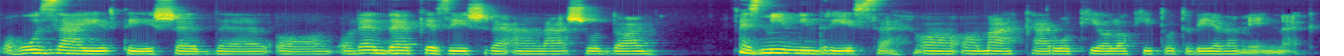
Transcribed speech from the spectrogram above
a hozzáértéseddel, a, a rendelkezésre állásoddal. Ez mind-mind része a, a márkáról kialakított véleménynek.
